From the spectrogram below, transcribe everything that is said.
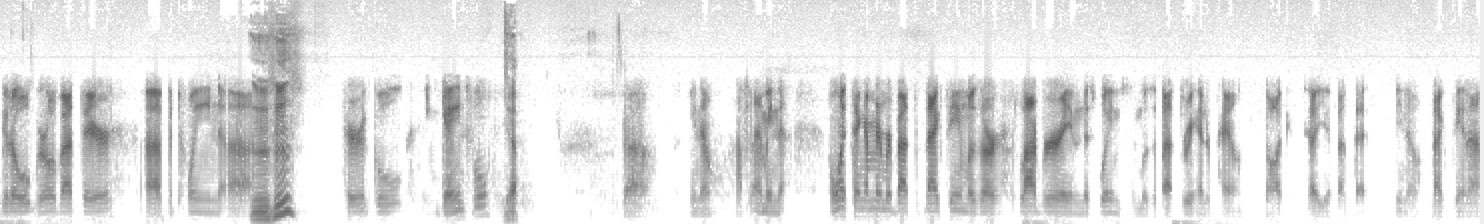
good old Oak Grove out there, uh, between uh, Mm-hmm. Paragould Gainesville. Yep. Uh, you know, I, I mean, the only thing I remember about the, back then was our librarian, Miss Williamson, was about 300 pounds. That's all I can tell you about that. You know, back then I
